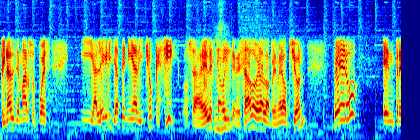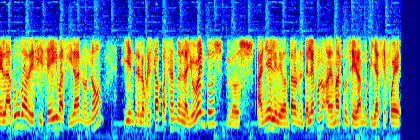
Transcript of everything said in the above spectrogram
finales de marzo, pues. Y Allegri ya tenía dicho que sí, o sea, él estaba interesado, era la primera opción, pero entre la duda de si se iba Zidane o no, y entre lo que está pasando en la Juventus, los Agnelli levantaron el teléfono, además considerando que ya se fue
